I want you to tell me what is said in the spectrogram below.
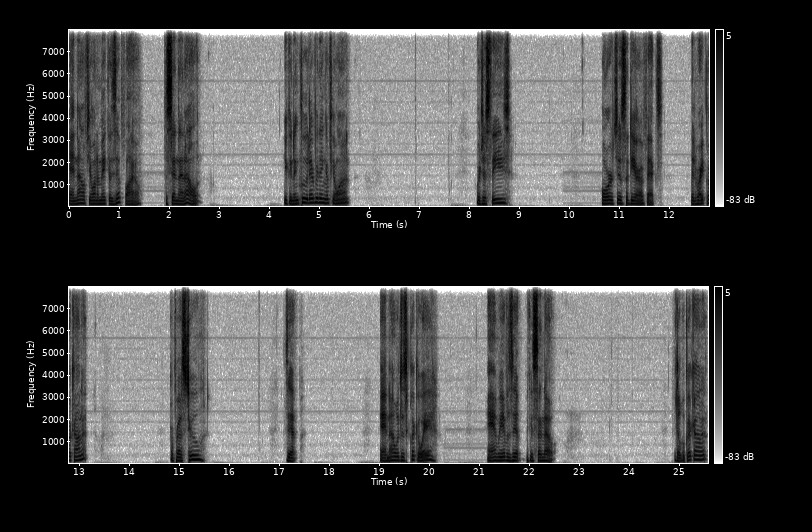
And now if you want to make a zip file to send that out, you can include everything if you want, or just these, or just the DRFX. Then right click on it, compress to, zip. And now we'll just click away and we have a zip we can send out. Double click on it.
